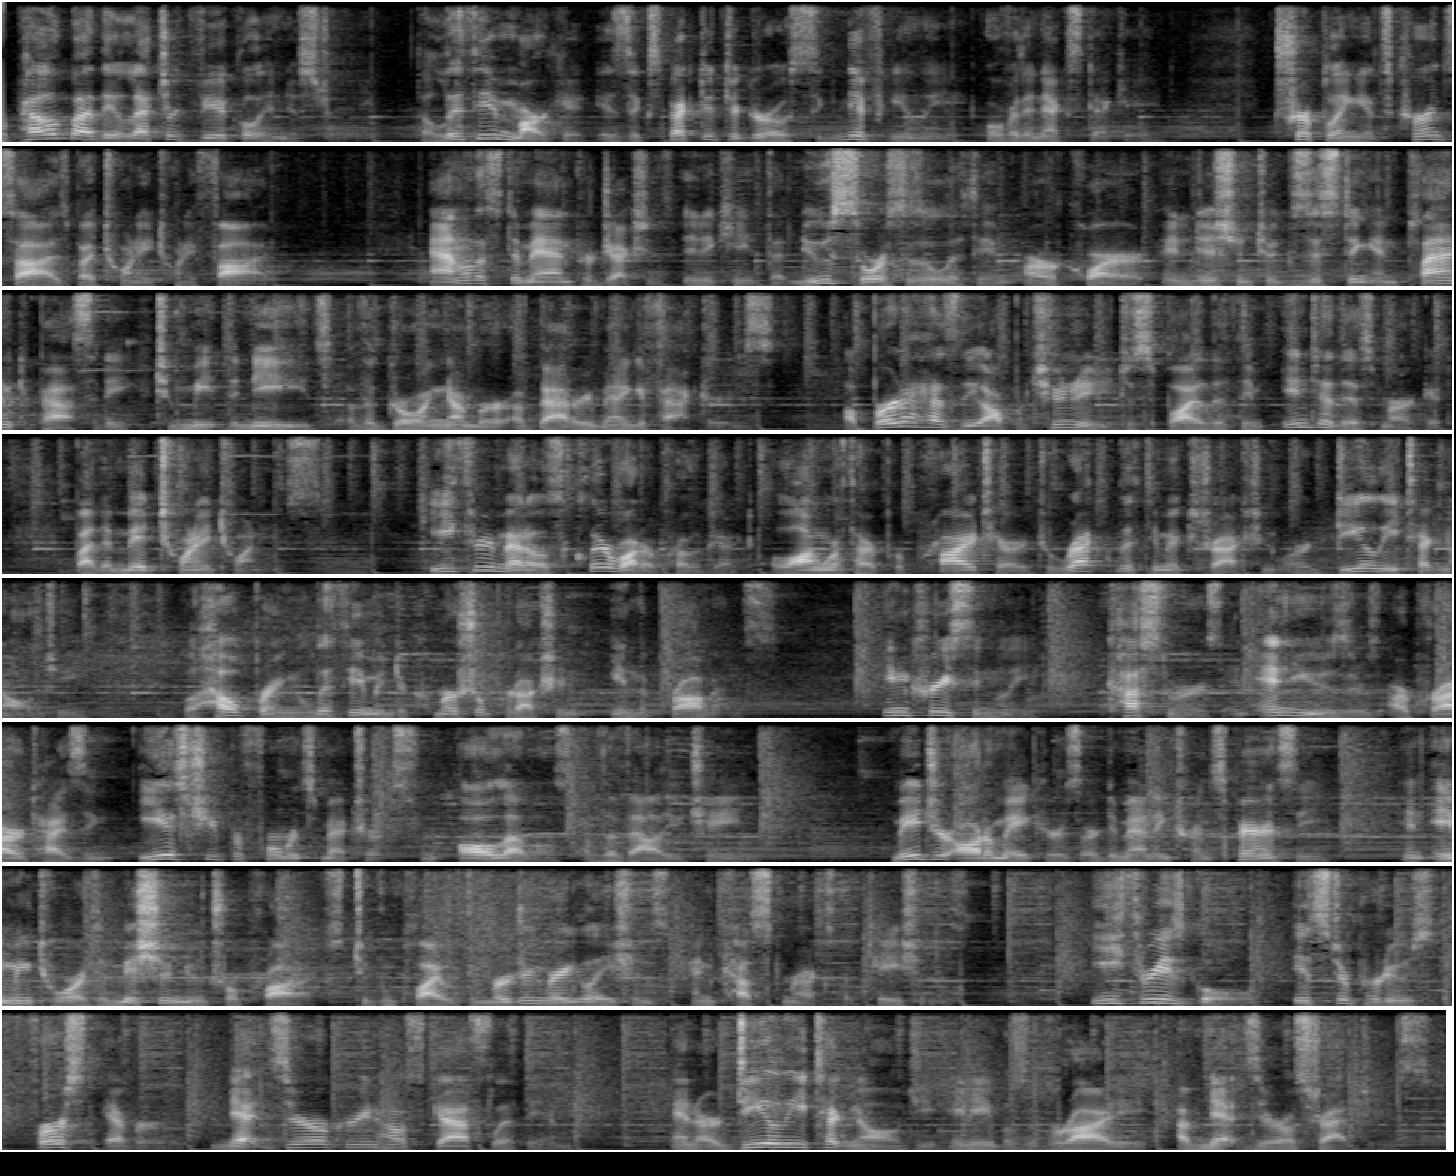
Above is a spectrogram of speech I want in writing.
Propelled by the electric vehicle industry, the lithium market is expected to grow significantly over the next decade, tripling its current size by 2025. Analyst demand projections indicate that new sources of lithium are required in addition to existing and planned capacity to meet the needs of the growing number of battery manufacturers. Alberta has the opportunity to supply lithium into this market by the mid-2020s. E3 Metals Clearwater project, along with our proprietary direct lithium extraction or DLE technology, will help bring lithium into commercial production in the province. Increasingly, customers and end users are prioritizing ESG performance metrics from all levels of the value chain. Major automakers are demanding transparency and aiming towards emission neutral products to comply with emerging regulations and customer expectations. E3's goal is to produce the first ever net zero greenhouse gas lithium, and our DLE technology enables a variety of net zero strategies.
